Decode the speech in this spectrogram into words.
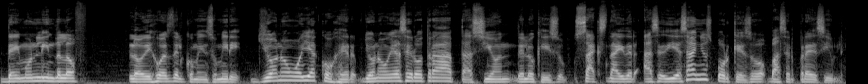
Damon Lindelof lo dijo desde el comienzo, mire, yo no voy a coger, yo no voy a hacer otra adaptación de lo que hizo Zack Snyder hace 10 años porque eso va a ser predecible.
